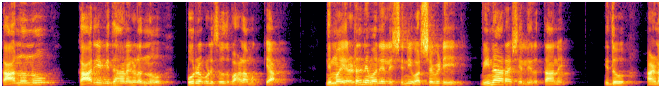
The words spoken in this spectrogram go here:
ಕಾನೂನು ಕಾರ್ಯವಿಧಾನಗಳನ್ನು ಪೂರ್ಣಗೊಳಿಸುವುದು ಬಹಳ ಮುಖ್ಯ. ನಿಮ್ಮ ಎರಡನೇ ಮನೆಯಲ್ಲಿ ಶನಿ ವರ್ಷವಿಡೀ ಮೀನಾರಾಶಿಯಲ್ಲಿರುತ್ತಾನೆ. ಇದು ಹಣ,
